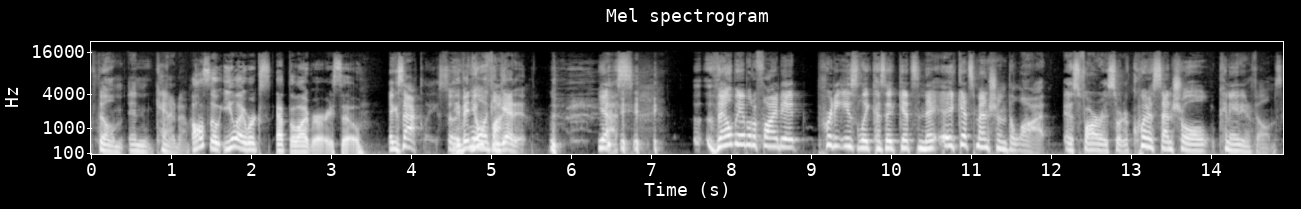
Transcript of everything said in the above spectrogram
film in Canada. Also, Eli works at the library, so Exactly. So if anyone can get it, it. yes, they'll be able to find it pretty easily because it gets it gets mentioned a lot as far as sort of quintessential Canadian films.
